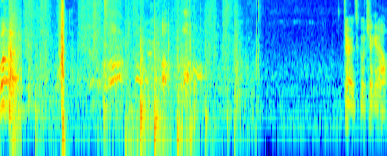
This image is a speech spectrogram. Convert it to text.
What the? Terrence, go check it out.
